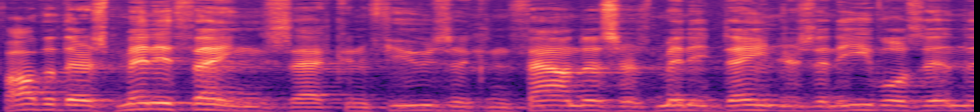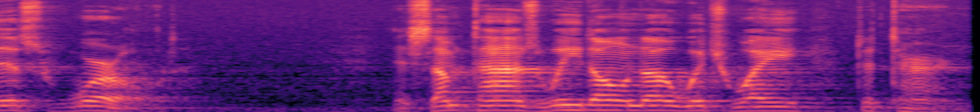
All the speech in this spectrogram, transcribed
Father, there's many things that confuse and confound us. There's many dangers and evils in this world. And sometimes we don't know which way to turn.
